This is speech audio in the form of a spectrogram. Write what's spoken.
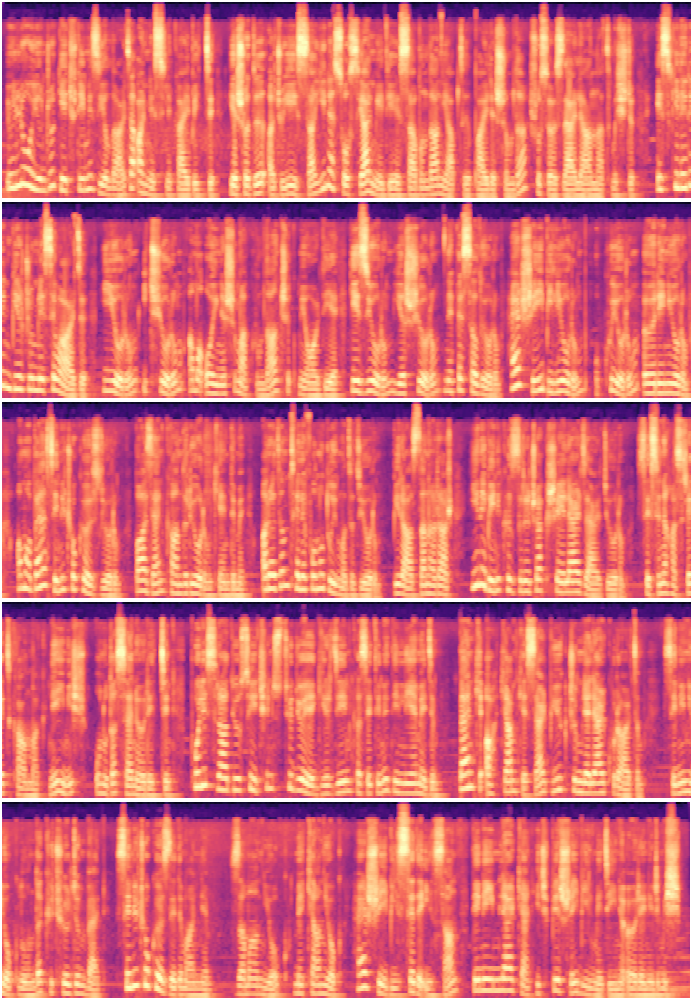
Ünlü oyuncu geçtiğimiz yıllarda annesini kaybetti. Yaşadığı acıyı ise yine sosyal medya hesabından yaptığı paylaşımda şu sözlerle anlatmıştı. Eskilerin bir cümlesi vardı. Yiyorum, içiyorum ama oynaşım aklımdan çıkmıyor diye. Geziyorum, yaşıyorum, nefes alıyorum. Her şeyi biliyorum, okuyorum, öğreniyorum. Ama ben seni çok özlüyorum. Bazen kandırıyorum kendimi. Aradım telefonu duymadı diyorum. Birazdan arar. Yine beni kızdıracak şeyler der diyorum. Sesine hasret kalmak neymiş onu da sen öğrettin. Polis radyosu için stüdyoya girdiğin kasetini dinleyemedim. Ben ki ahkam keser büyük cümleler kurardım. Senin yokluğunda küçüldüm ben. Seni çok özledim annem. Zaman yok, mekan yok. Her şeyi bilse de insan deneyimlerken hiçbir şey bilmediğini öğrenirmiş.''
